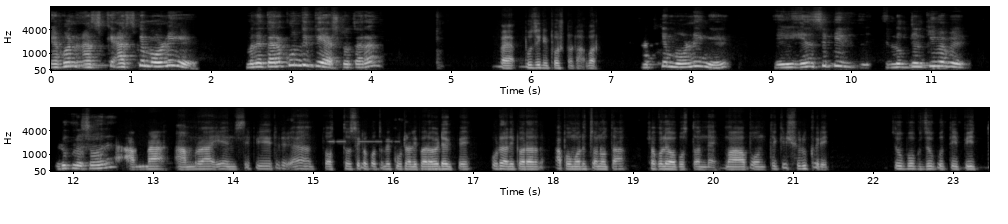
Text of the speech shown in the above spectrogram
এখন আজকে আজকে মর্নিং এ মানে তারা কোন দিক দিয়ে আসলো তারা? বুঝিনি প্রশ্নটা আবার। আজকে মর্নিং এ এই এনসিপির লোকজন কীভাবে ঢুকলো শহরে? আমরা আমরা এনসিপির তথ্য ছিল প্রথমে কোটালীপাড়া হয়ে ঢুকবে কোটালীপাড়ার আপামর জনতা সকলে অবস্থান নেয় মা বোন থেকে শুরু করে যুবক, যুবতী, বৃদ্ধ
